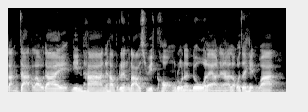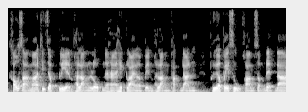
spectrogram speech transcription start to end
หลังจากเราได้นินทานะครับเรื่องราวชีวิตของโรนัลโดแล้วนะฮะเราก็จะเห็นว่า เขาสามารถที่จะเปลี่ยนพลังลบนะฮะให้กลายมาเป็นพลังผลักดัน เพื่อไปสู่ความสำเร็จได้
